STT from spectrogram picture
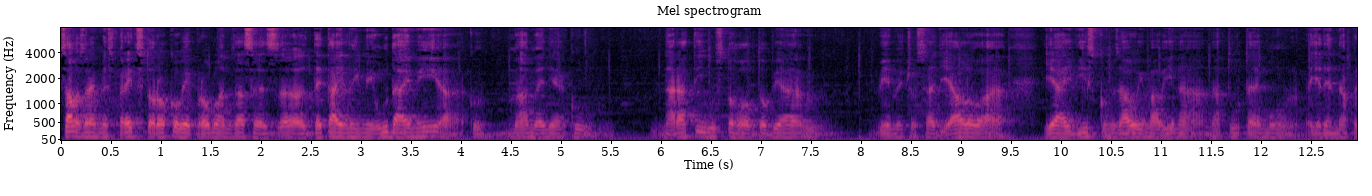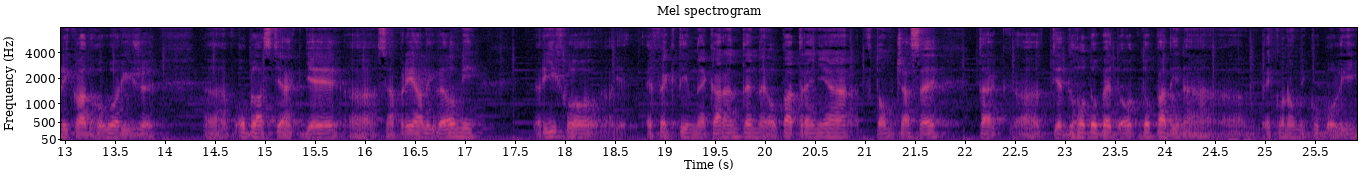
Samozrejme, spred 100 rokov je problém zase s e, detailnými údajmi a ako máme nejakú narratívu z toho obdobia, vieme, čo sa dialo a je aj výskum zaujímavý na, na tú tému. Jeden napríklad hovorí, že v oblastiach, kde e, sa prijali veľmi rýchlo efektívne karanténne opatrenia v tom čase, tak e, tie dlhodobé dopady na e, ekonomiku boli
